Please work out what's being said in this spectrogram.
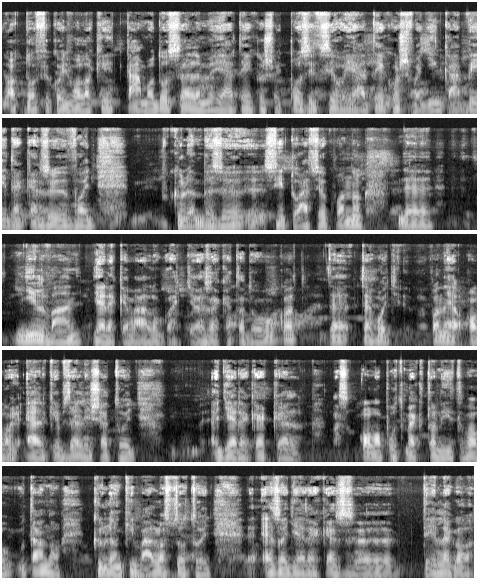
attól függ, hogy valaki támadó szellemű játékos, vagy pozíciójátékos, vagy inkább védekező, vagy különböző szituációk vannak, de nyilván gyereke válogatja ezeket a dolgokat, de te hogy van-e elképzelésed, hogy a gyerekekkel az alapot megtanítva, utána külön kiválasztott, hogy ez a gyerek, ez tényleg a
